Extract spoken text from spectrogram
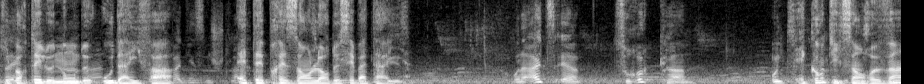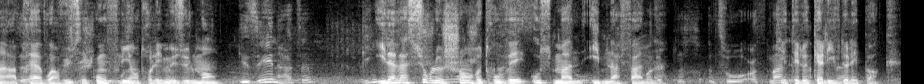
qui portait le nom de Houdaïfa, était présent lors de ces batailles. Et quand il s'en revint après avoir vu ces conflits entre les musulmans, il alla sur le champ retrouver Ousmane ibn Affan, qui était le calife de l'époque.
